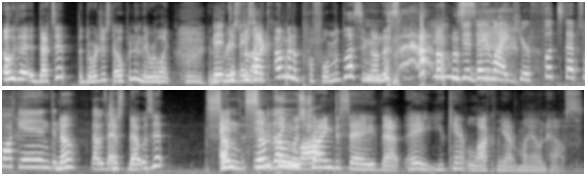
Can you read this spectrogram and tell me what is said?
Oh, the, that's it. The door just opened and they were like, and the did priest they, was like- like, "I'm gonna perform a blessing on this house." Did they like hear footsteps walk in? Did, No, That was it. Just that was it. Some, And did something was trying to say that, hey, you can't lock me out of my own house.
